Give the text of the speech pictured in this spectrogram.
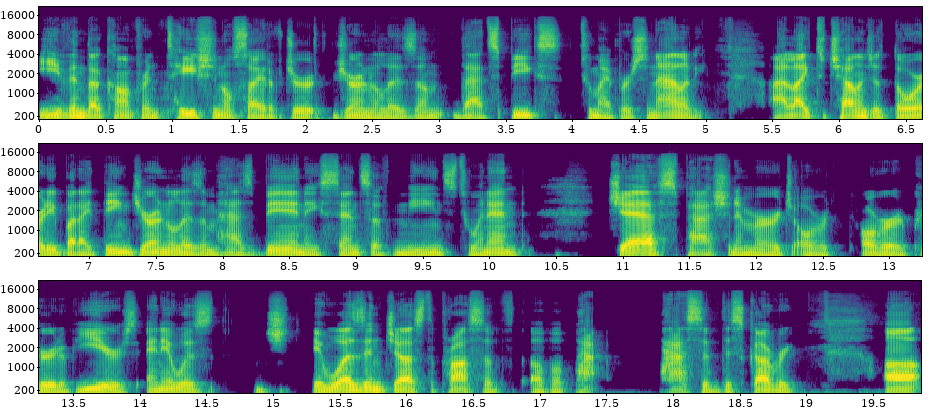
Even the confrontational side of jur- journalism that speaks to my personality. I like to challenge authority, but I think journalism has been a sense of means to an end. Jeff's passion emerged over over a period of years, and it was it wasn't just the process of, of a pa- passive discovery uh,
